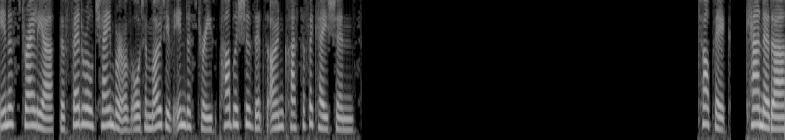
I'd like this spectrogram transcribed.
In Australia, the Federal Chamber of Automotive Industries publishes its own classifications. Canada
